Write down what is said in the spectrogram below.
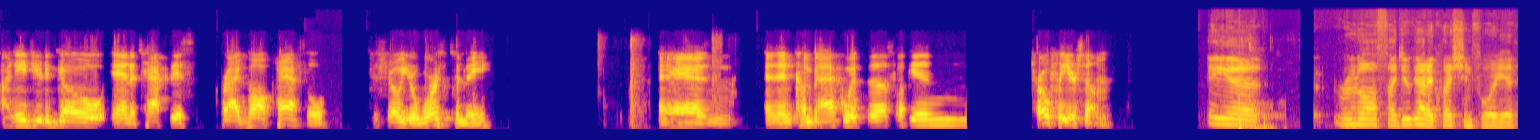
I need you to go and attack this Cragmaw castle to show your worth to me. And and then come back with a fucking trophy or something. Hey, uh, Rudolph, I do got a question for you.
